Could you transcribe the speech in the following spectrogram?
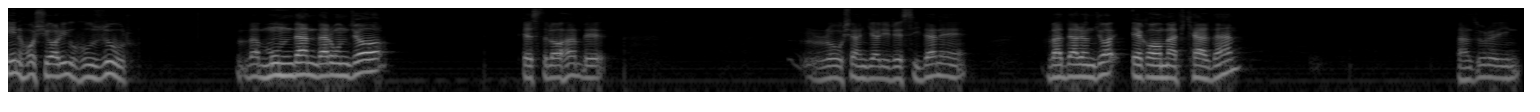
این هوشیاری حضور و موندن در اونجا اصطلاحا به روشنگری رسیدن و در اونجا اقامت کردن منظور این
